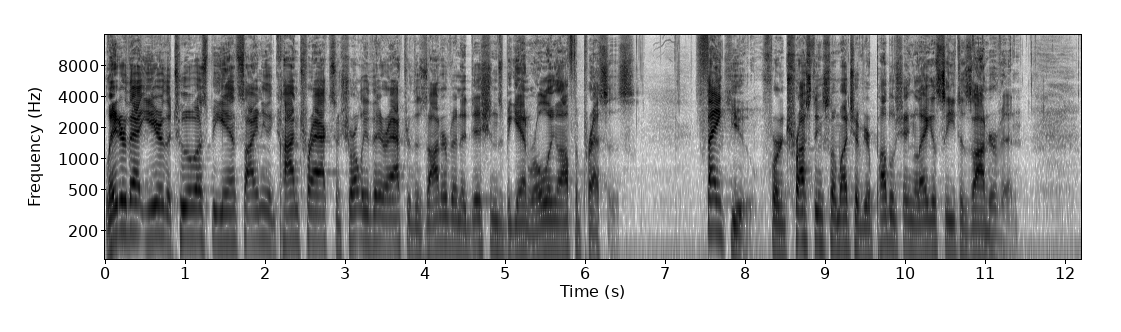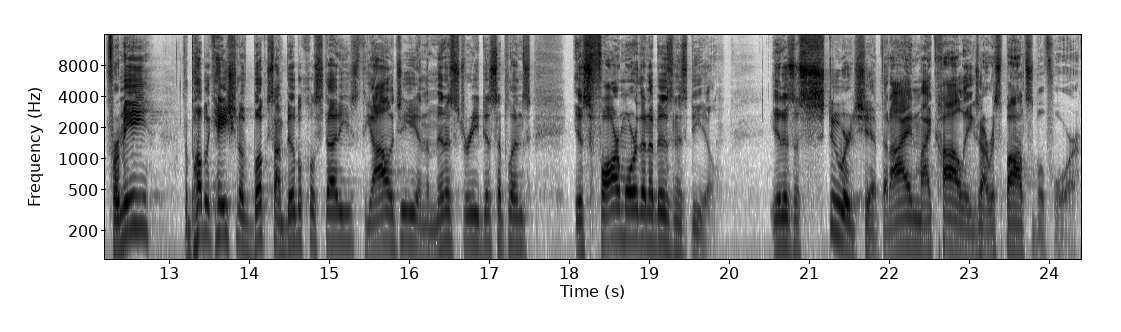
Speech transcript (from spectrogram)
Later that year, the two of us began signing the contracts, and shortly thereafter, the Zondervan editions began rolling off the presses. Thank you for entrusting so much of your publishing legacy to Zondervan. For me, the publication of books on biblical studies, theology, and the ministry disciplines is far more than a business deal. It is a stewardship that I and my colleagues are responsible for.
